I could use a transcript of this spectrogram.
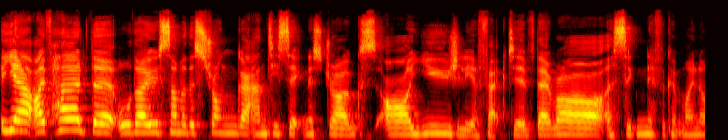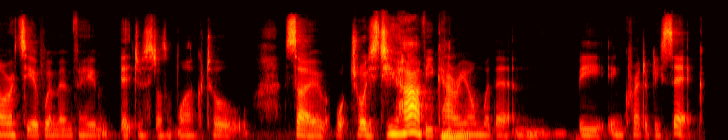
Yeah, I've heard that although some of the stronger anti sickness drugs are usually effective, there are a significant minority of women for whom it just doesn't work at all. So, what choice do you have? You carry Mm. on with it and be incredibly sick.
